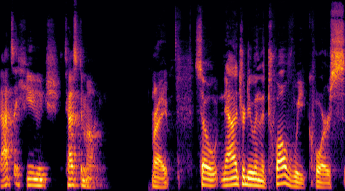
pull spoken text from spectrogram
That's a huge testimony. Right. So now that you're doing the 12 week course,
